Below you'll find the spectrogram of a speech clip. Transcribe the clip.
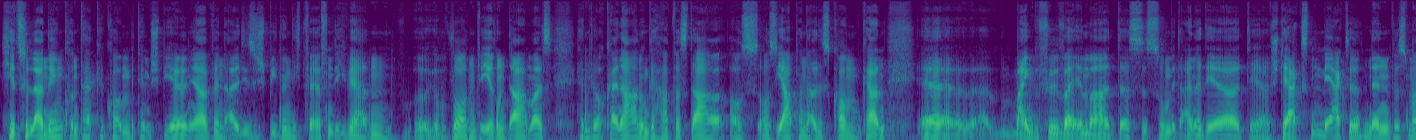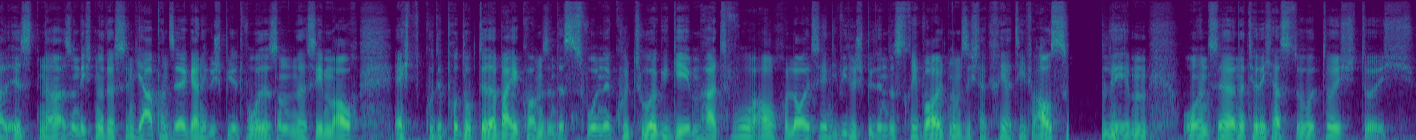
hierzulande in Kontakt gekommen mit dem Spielen. Ja, wenn all diese Spiele nicht veröffentlicht werden äh, worden wären damals, hätten wir auch keine Ahnung gehabt, was da aus, aus Japan alles kommen kann. Äh, mein Gefühl war immer, dass es so mit einer der, der stärksten Märkte, nennen wir es mal, ist. Ne? Also nicht nur, dass in Japan sehr gerne gespielt wurde, sondern dass eben auch echt gute Produkte dabei gekommen sind, dass es wohl eine Kultur gegeben hat, wo auch Leute in die Videospielindustrie wollten, um sich da kreativ auszuleben. Und äh, natürlich hast du durch, durch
